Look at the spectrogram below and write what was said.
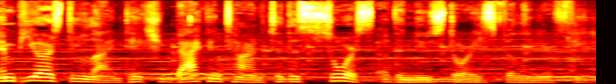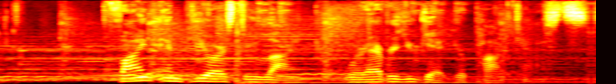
NPR's Throughline takes you back in time to the source of the news stories filling your feed. Find NPR's Throughline wherever you get your podcasts.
